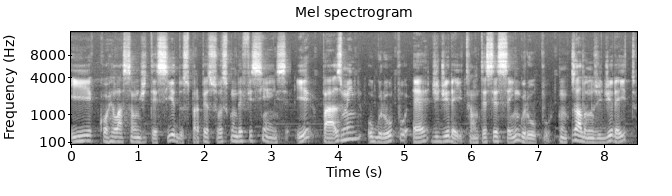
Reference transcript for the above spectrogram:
e correlação de tecidos para pessoas com deficiência. E, pasmem, o grupo é de direito, é um TCC em grupo, com os alunos de direito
